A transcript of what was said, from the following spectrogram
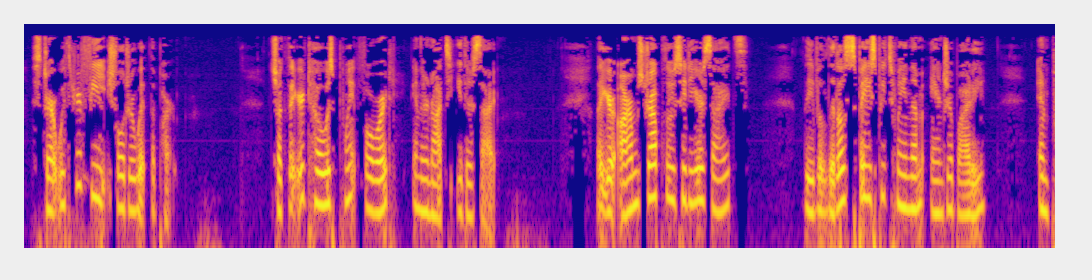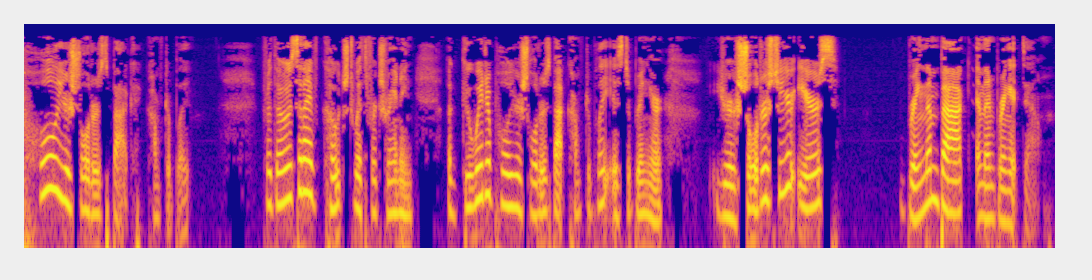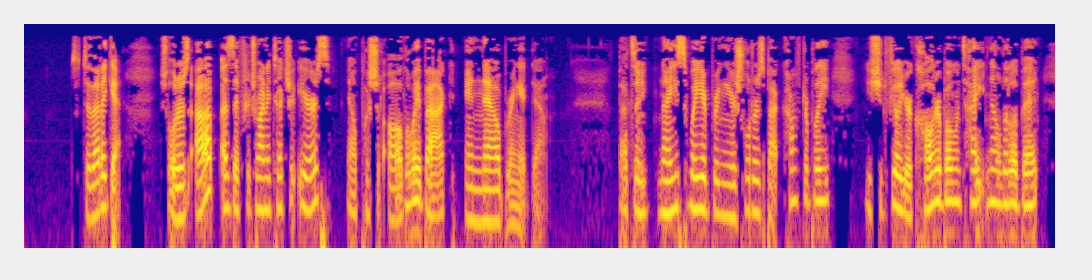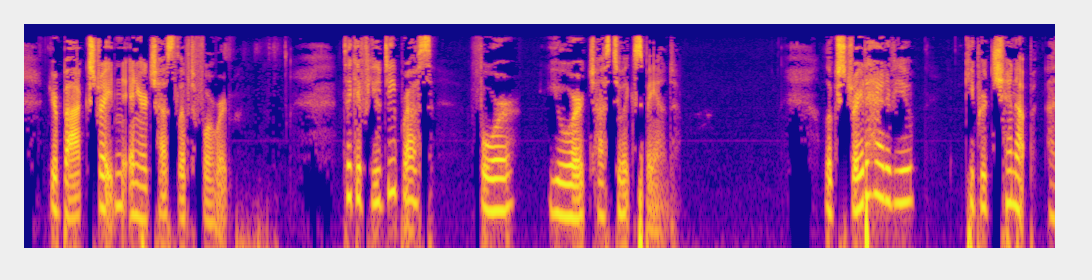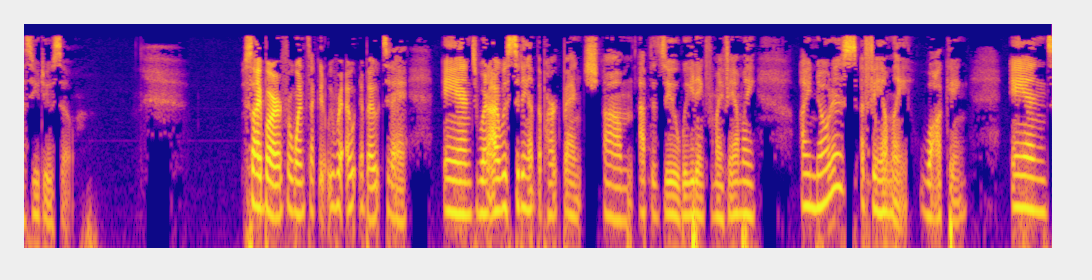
Start with your feet shoulder width apart. Check that your toes point forward and they're not to either side. Let your arms drop loosely to your sides. Leave a little space between them and your body and pull your shoulders back comfortably. For those that I've coached with for training, a good way to pull your shoulders back comfortably is to bring your your shoulders to your ears, bring them back, and then bring it down. So do that again. Shoulders up as if you're trying to touch your ears. Now push it all the way back and now bring it down. That's a nice way of bringing your shoulders back comfortably. You should feel your collarbone tighten a little bit, your back straightened, and your chest lift forward. Take a few deep breaths for your chest to expand. Look straight ahead of you. Keep your chin up as you do so. Sidebar for one second. We were out and about today, and when I was sitting at the park bench um, at the zoo waiting for my family, I noticed a family walking, and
